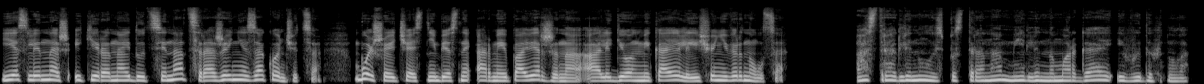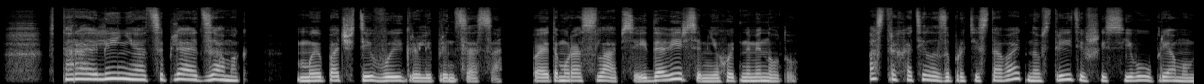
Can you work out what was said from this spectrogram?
Если Нэш и Кира найдут Сенат, сражение закончится. Большая часть Небесной армии повержена, а легион Микаэля еще не вернулся». Астра оглянулась по сторонам, медленно моргая, и выдохнула. «Вторая линия отцепляет замок». «Мы почти выиграли, принцесса. Поэтому расслабься и доверься мне хоть на минуту». Астра хотела запротестовать, но, встретившись с его упрямым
